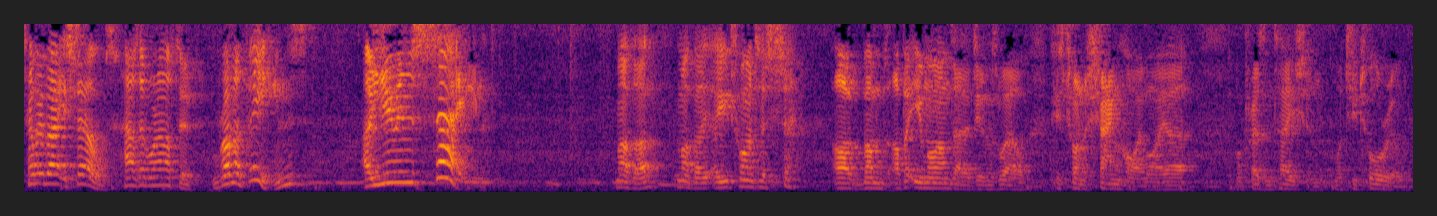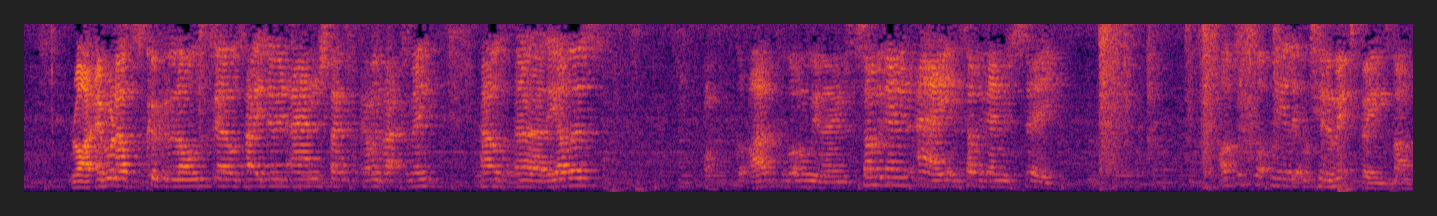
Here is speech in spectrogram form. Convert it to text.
Tell me about yourselves. How's everyone else doing? Runner beans? Are you insane? Mother, mother, are you trying to? Sh- oh, mum, I bet you my mum's doing as well. She's trying to Shanghai my uh, my presentation, my tutorial. Right, everyone else is cooking along. Girls, how you doing? Ange, thanks for coming back to me. How's uh, the others? I haven't forgotten all your names. Some are going with A and some are going with C. I've just got me a little tin of mixed beans, mum,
